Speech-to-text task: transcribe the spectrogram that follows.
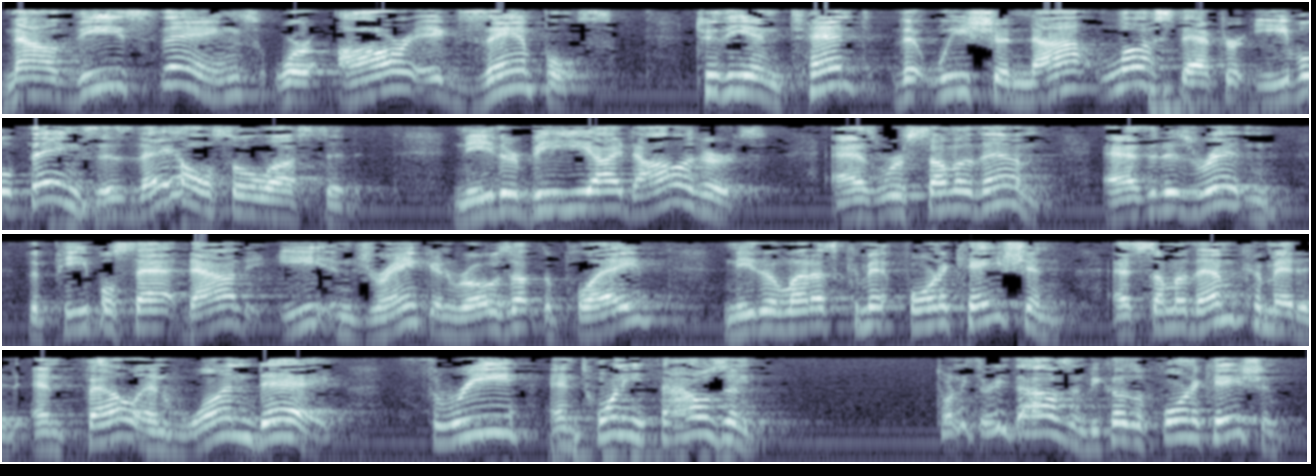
Now these things were our examples, to the intent that we should not lust after evil things, as they also lusted. Neither be ye idolaters, as were some of them, as it is written, The people sat down to eat and drink and rose up to play. Neither let us commit fornication, as some of them committed, and fell in one day three and twenty thousand 23,000 because of fornication.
